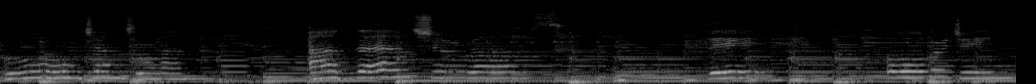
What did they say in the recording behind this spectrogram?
Cool gentleman, adventurous, aubergine,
